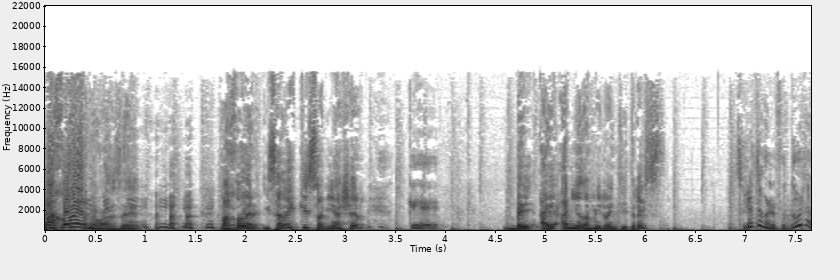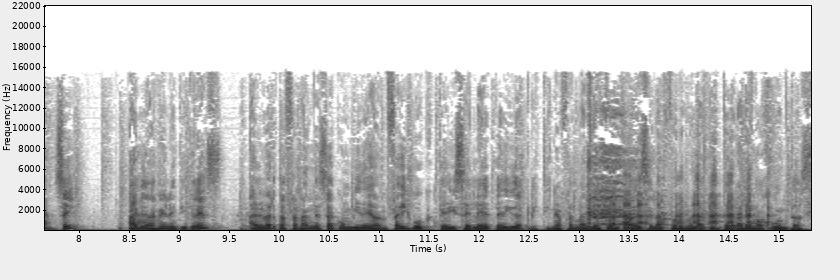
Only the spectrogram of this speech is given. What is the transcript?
Para joder nomás, ¿eh? Para joder. ¿Y sabés qué soñé ayer? ¿Qué? Ve- eh, año 2023. ¿Soñaste con el futuro? Sí, año 2023. Alberto Fernández saca un video en Facebook que dice: Le he pedido a Cristina Fernández que encabece la fórmula que integraremos juntos.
